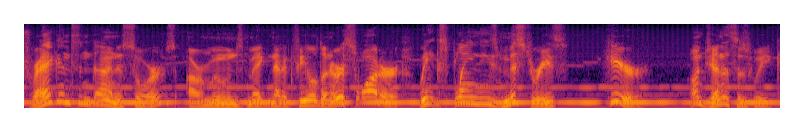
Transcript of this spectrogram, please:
Dragons and dinosaurs, our moon's magnetic field, and Earth's water. We explain these mysteries here on Genesis Week.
